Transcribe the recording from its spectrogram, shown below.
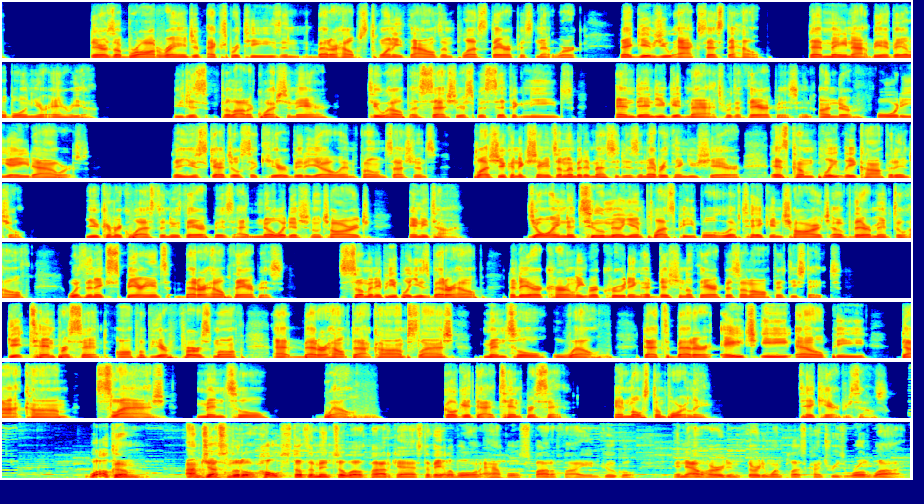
There's a broad range of expertise in BetterHelp's 20,000 plus therapist network that gives you access to help that may not be available in your area. You just fill out a questionnaire to help assess your specific needs, and then you get matched with a therapist in under 48 hours. Then you schedule secure video and phone sessions. Plus, you can exchange unlimited messages, and everything you share is completely confidential. You can request a new therapist at no additional charge anytime. Join the 2 million plus people who have taken charge of their mental health with an experienced BetterHelp therapist. So many people use BetterHelp that they are currently recruiting additional therapists in all 50 states. Get 10% off of your first month at betterhelp.com slash mental wealth. That's better, H-E-L-P dot com slash mental wealth. Go get that 10%. And most importantly, take care of yourselves. Welcome. I'm Justin Little, host of the Mental Wealth Podcast, available on Apple, Spotify, and Google, and now heard in 31 plus countries worldwide.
